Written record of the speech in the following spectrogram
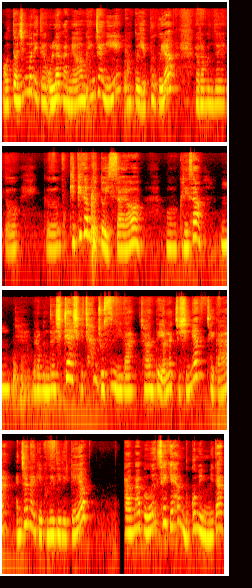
어떤 식물이든 올라가면 굉장히 어, 또 예쁘고요. 여러분들 또 그 깊이감도 또 있어요. 어, 그래서 음, 여러분들 식재하시기 참 좋습니다. 저한테 연락 주시면 제가 안전하게 보내드릴게요. 다음 화분 3개 한 묶음입니다.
